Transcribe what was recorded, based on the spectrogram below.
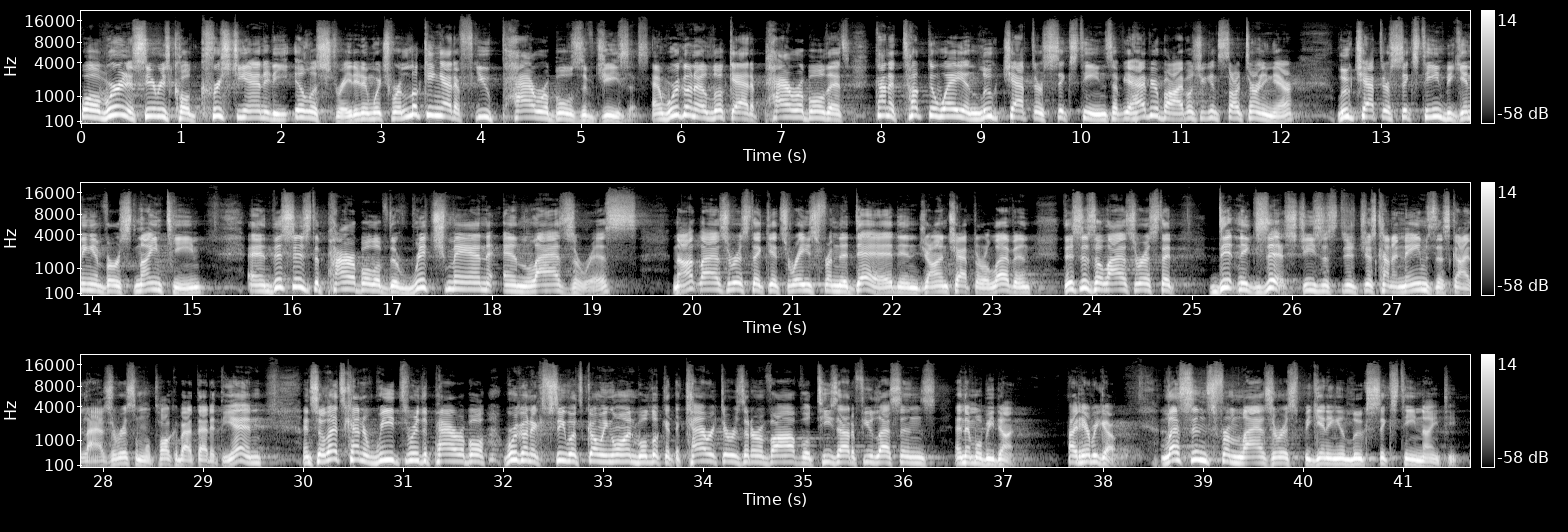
Well, we're in a series called Christianity Illustrated, in which we're looking at a few parables of Jesus. And we're going to look at a parable that's kind of tucked away in Luke chapter 16. So if you have your Bibles, you can start turning there. Luke chapter 16, beginning in verse 19. And this is the parable of the rich man and Lazarus. Not Lazarus that gets raised from the dead in John chapter 11. This is a Lazarus that didn't exist. Jesus just kind of names this guy Lazarus, and we'll talk about that at the end. And so let's kind of read through the parable. We're going to see what's going on. We'll look at the characters that are involved. We'll tease out a few lessons, and then we'll be done. All right, here we go. Lessons from Lazarus beginning in Luke 16, 19.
